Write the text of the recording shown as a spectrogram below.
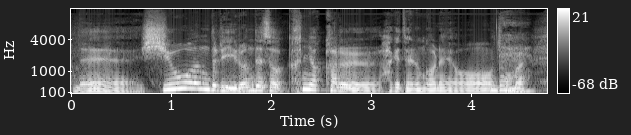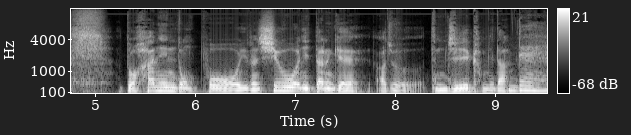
네. 시의원들이 이런 데서 큰 역할을 하게 되는 거네요. 네. 정말 또 한인동포 이런 시의원이 있다는 게 아주 듬직합니다. 네.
